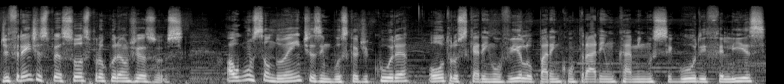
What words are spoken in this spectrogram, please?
Diferentes pessoas procuram Jesus. Alguns são doentes em busca de cura, outros querem ouvi-lo para encontrarem um caminho seguro e feliz,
